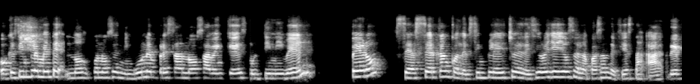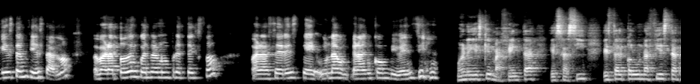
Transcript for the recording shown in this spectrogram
o que simplemente no conocen ninguna empresa, no saben qué es multinivel, pero se acercan con el simple hecho de decir, oye, ellos se la pasan de fiesta, ah, de fiesta en fiesta, ¿no? Para todo encuentran un pretexto para hacer este, una gran convivencia. Bueno, y es que Magenta es así, es tal cual una fiesta.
